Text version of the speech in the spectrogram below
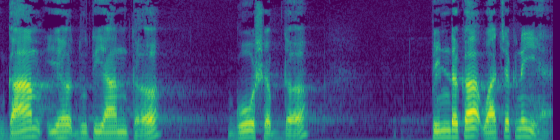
गाम यह द्वितीयांत गो शब्द पिंड का वाचक नहीं है।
